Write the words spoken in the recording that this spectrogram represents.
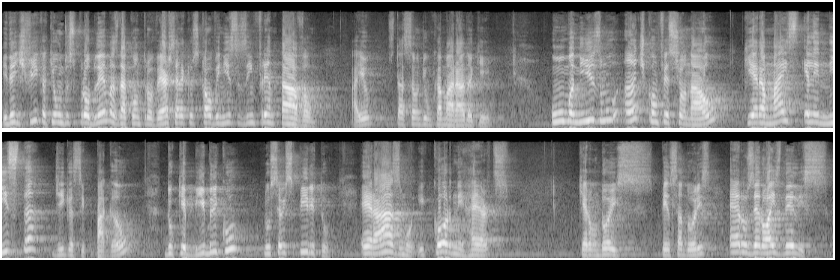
identifica que um dos problemas da controvérsia era que os calvinistas enfrentavam. Aí, citação de um camarada aqui. Um humanismo anticonfessional que era mais helenista, diga-se pagão, do que bíblico no seu espírito. Erasmo e Corny que eram dois pensadores, eram os heróis deles.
